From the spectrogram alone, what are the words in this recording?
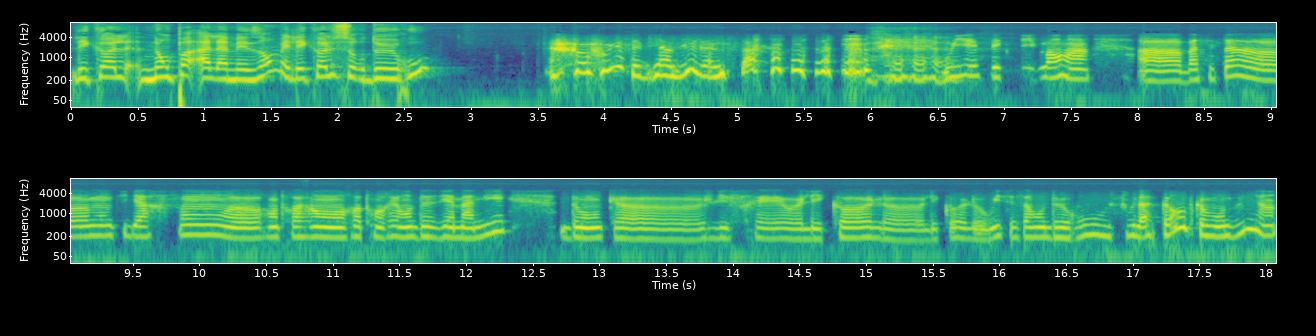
l'école non pas à la maison, mais l'école sur deux roues? oui, c'est bien dit, j'aime ça. oui, effectivement. Hein. Euh, bah, c'est ça, euh, mon petit garçon euh, rentrera en, rentrerait en deuxième année. Donc, je lui ferai l'école, l'école, oui, c'est ça, en deux roues, sous la tente, comme on dit. Hein.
